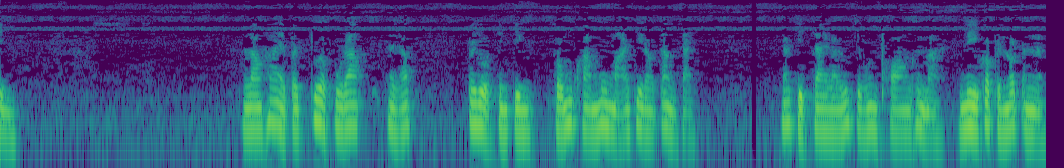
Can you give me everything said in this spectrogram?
ริงๆ เราให้ไปเพื่อผู้รับนะครับ ประโยชน์จริง ๆ สมความมุ่งหมายที่เราตั้งใจ แล้วจิตใจเรารู้สึกมันพองขึ้นมา นี่ก็เป็นรถอันหนึ่ง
